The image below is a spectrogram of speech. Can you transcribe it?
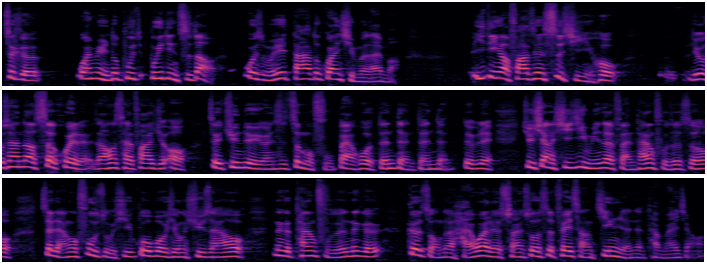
这个外面人都不不一定知道。为什么？因为大家都关起门来嘛，一定要发生事情以后。流传到社会了，然后才发觉哦，这军队原来是这么腐败，或等等等等，对不对？就像习近平在反贪腐的时候，这两个副主席郭伯雄、徐才厚那个贪腐的那个各种的海外的传说是非常惊人的。坦白讲啊，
